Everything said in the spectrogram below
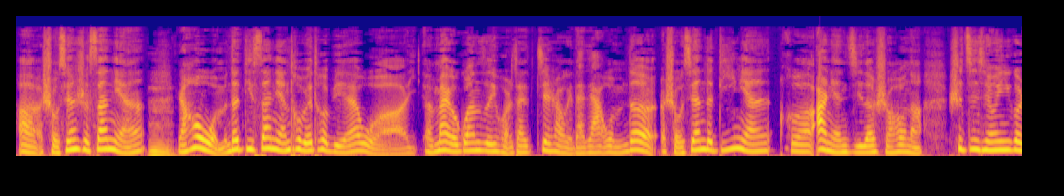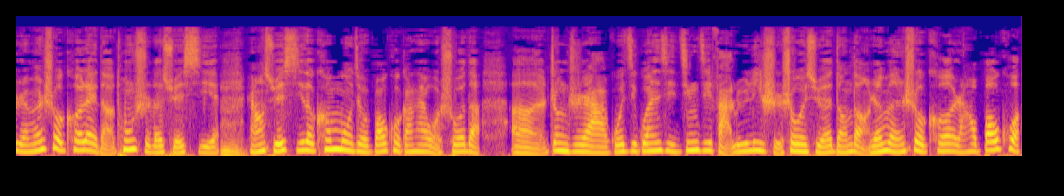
呃，首先是三年，嗯然后我们的第三年特别特别，我呃卖个关子，一会儿再介绍给大家。我们的首先的第一年和二年级的时候呢，是进行一个人文社科类的通识的学习，嗯然后学习的科目就包括刚才我说的，呃，政治啊、国际关系、经济、法律、历史、社会学等等人文社科，然后包括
